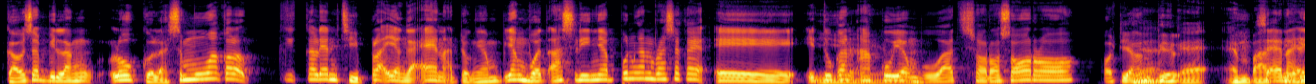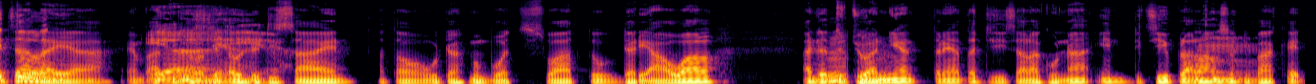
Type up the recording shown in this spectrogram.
gak usah bilang logo lah semua kalau kalian jiplak ya nggak enak dong yang yang buat aslinya pun kan merasa kayak eh itu kan Iya, aku iya. yang buat soro-soro kok Ya, diambil kayak empati Seenak aja itu lah kan. ya. Empati Iya, kalau kita iya, udah iya. desain atau udah membuat sesuatu dari awal ada Mm-mm. tujuannya ternyata disalahgunain, dijiplak langsung Hmm. dipakai.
